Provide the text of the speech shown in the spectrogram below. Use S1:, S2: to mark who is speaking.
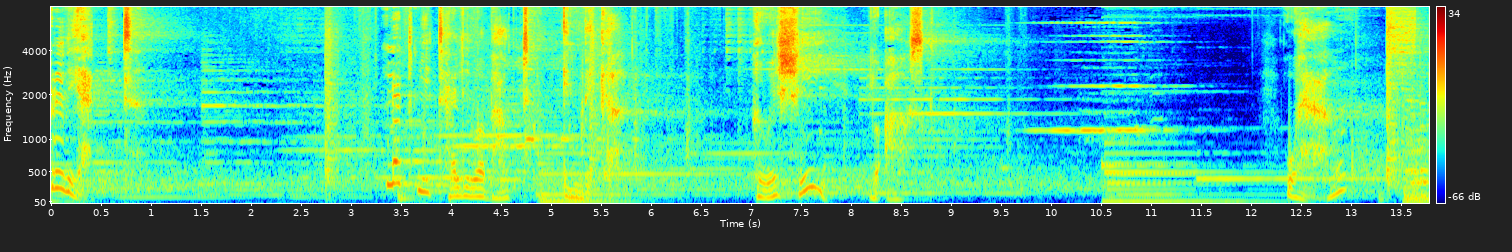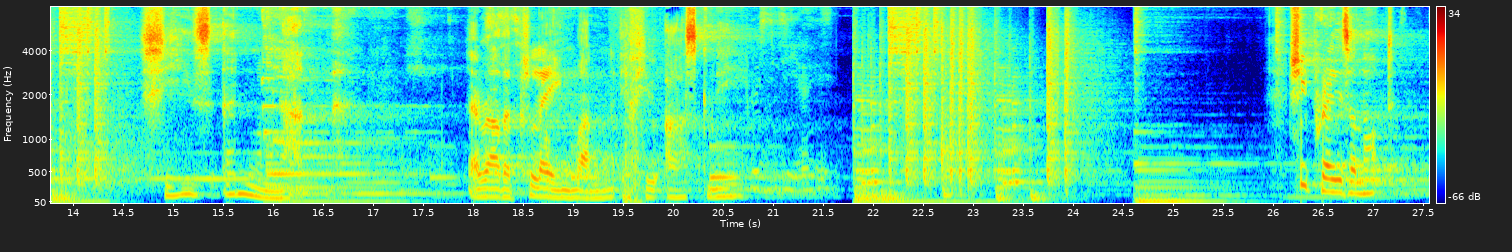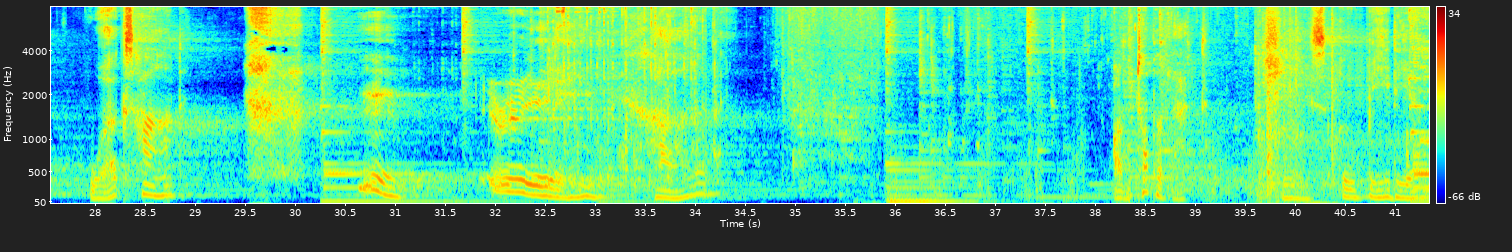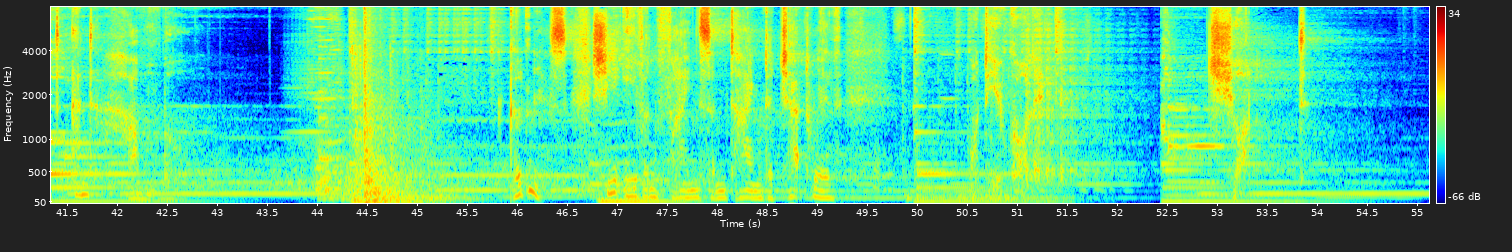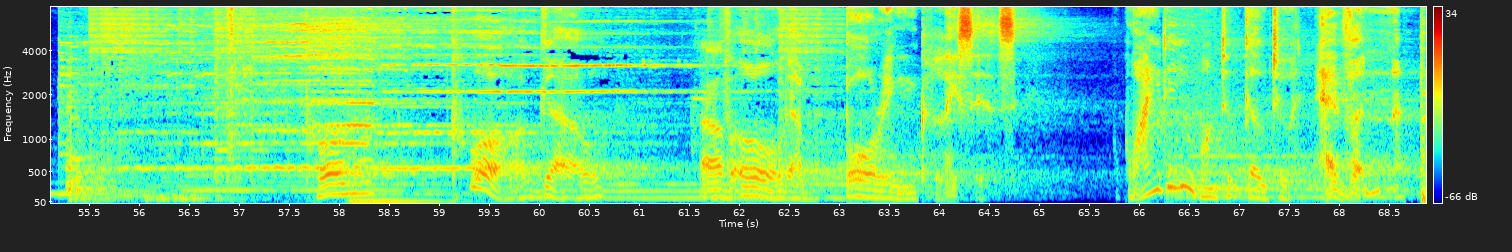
S1: Privyet. Let me tell you about Indika. Who is she, you ask? Well, she's a nun. A rather plain one, if you ask me. She prays a lot, works hard. Really hard. On top of that, she's obedient and humble. Goodness, she even finds some time to chat with, what do you call it? Chort. Poor, poor girl. Of all the boring places. Why do you want to go to heaven?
